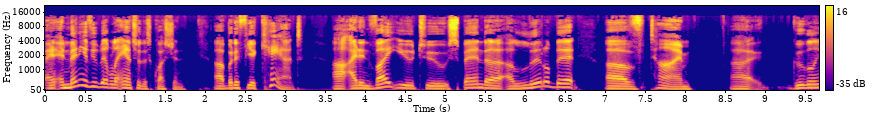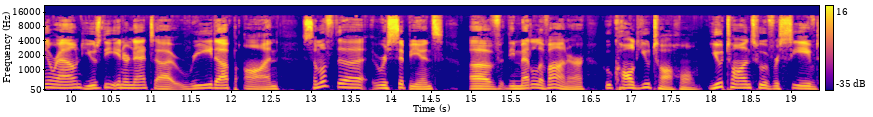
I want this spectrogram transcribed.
and, and, many of you will be able to answer this question. Uh, but if you can't, uh, I'd invite you to spend a, a little bit of time uh, Googling around, use the internet, uh, read up on some of the recipients of the Medal of Honor who called Utah home, Utahns who have received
